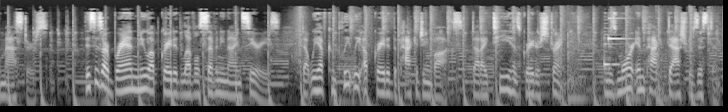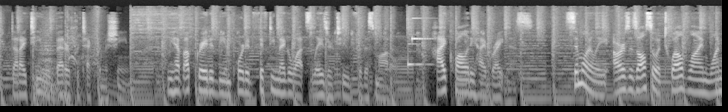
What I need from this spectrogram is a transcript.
Masters. This is our brand new upgraded Level 79 series. That we have completely upgraded the packaging box. .it has greater strength and is more impact dash resistant. .it will better protect the machine. We have upgraded the imported 50 megawatts laser tube for this model. High quality, high brightness. Similarly, ours is also a 12 line 1.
